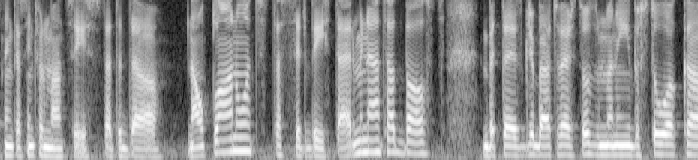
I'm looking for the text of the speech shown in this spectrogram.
sniegtās informācijas tātad, nav plānots, tas ir bijis terminēts atbalsts, bet es gribētu vērst uzmanību uz to, ka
